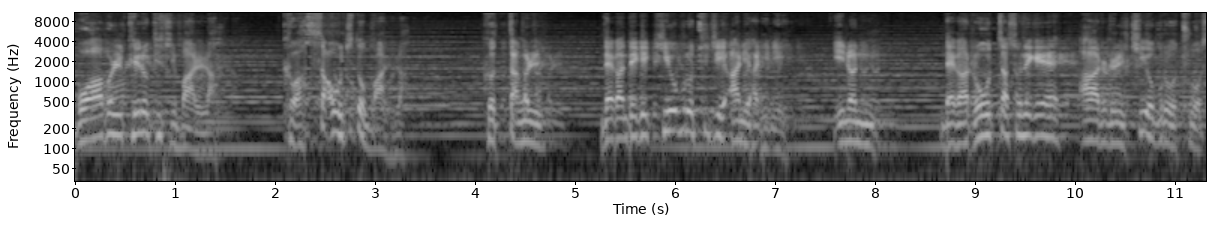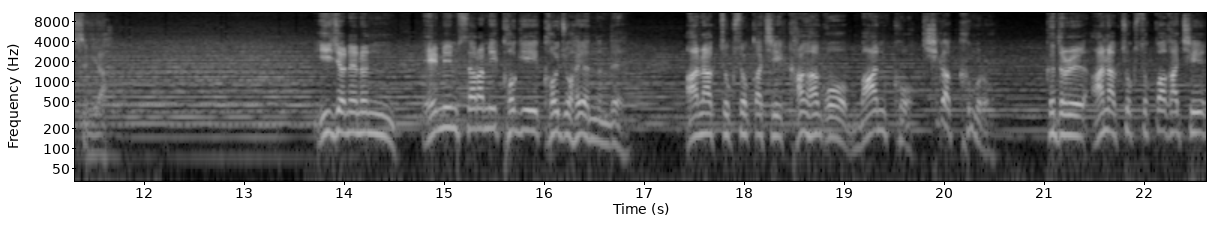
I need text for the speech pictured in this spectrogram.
모압을 괴롭히지 말라. 그와 싸우지도 말라. 그 땅을 내가 내게 기업으로 주지 아니하리니 이는 내가 롯 자손에게 아르를 기업으로 주었음이라. 이전에는 에밈 사람이 거기 거주하였는데 아낙 족속같이 강하고 많고 키가 크므로 그들을 아낙 족속과 같이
